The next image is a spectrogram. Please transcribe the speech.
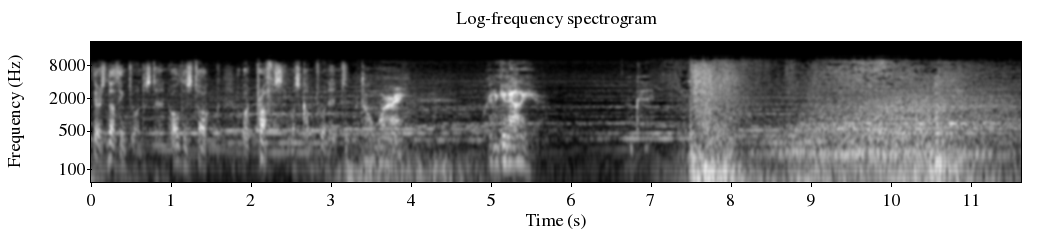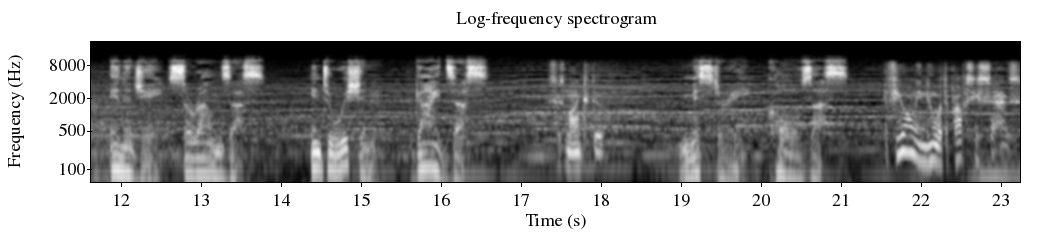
There's nothing to understand. All this talk about prophecy must come to an end. But don't worry. We're gonna get out of here. Okay. Energy surrounds us. Intuition guides us. This is mine to do. Mystery calls us. If you only knew what the prophecy says,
